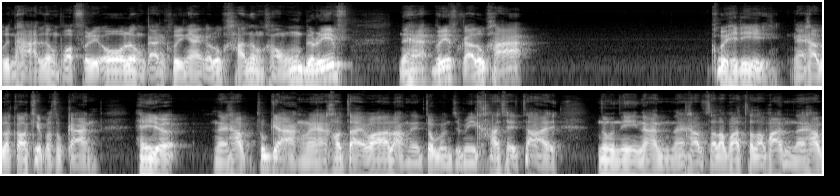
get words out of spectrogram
พื้นฐานเรื่องของพอร์ตโฟลิโอเรื่องของการคุยงานกับลูกค้าเรื่องของบรีฟนะฮะบรีฟกับลูกค้า คุยให้ดีนะครับ แล้วก็เก็บประสบการณ์ให้เยอะนะครับ ทุกอย่างนะฮะเข้าใจว่าหลังเรียนจบมันจะมีค่าใช้จ่ายนู่นนี่นั่นนะครับ สารพัดสารพันนะครับ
